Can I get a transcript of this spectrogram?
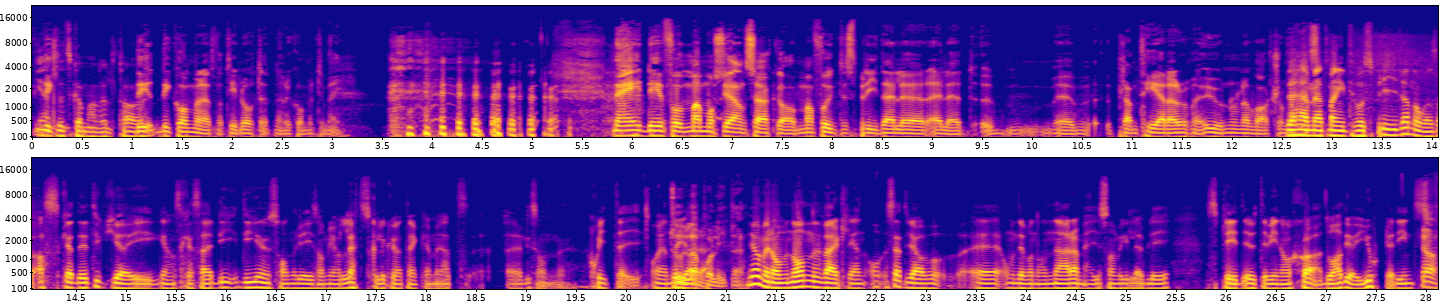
det, Egentligen ska man väl ta... det, det kommer att vara tillåtet när det kommer till mig. Nej, det får, man måste ju ansöka om, man får inte sprida eller, eller äh, plantera de här urnorna vart som Det här helst. med att man inte får sprida någons aska, det tycker jag är ganska så här, det, det är ju en sån grej som jag lätt skulle kunna tänka mig att eh, liksom skita i och ändå Tulla göra. på lite. Ja men om någon verkligen, om, säg att jag, eh, om det var någon nära mig som ville bli spridd ute vid någon sjö, då hade jag gjort det. det är inte, Ja.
